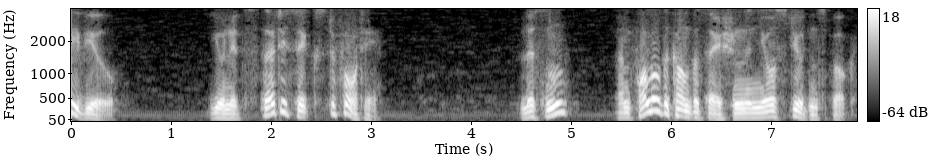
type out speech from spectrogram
Preview. Units 36 to 40. Listen and follow the conversation in your student's book.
